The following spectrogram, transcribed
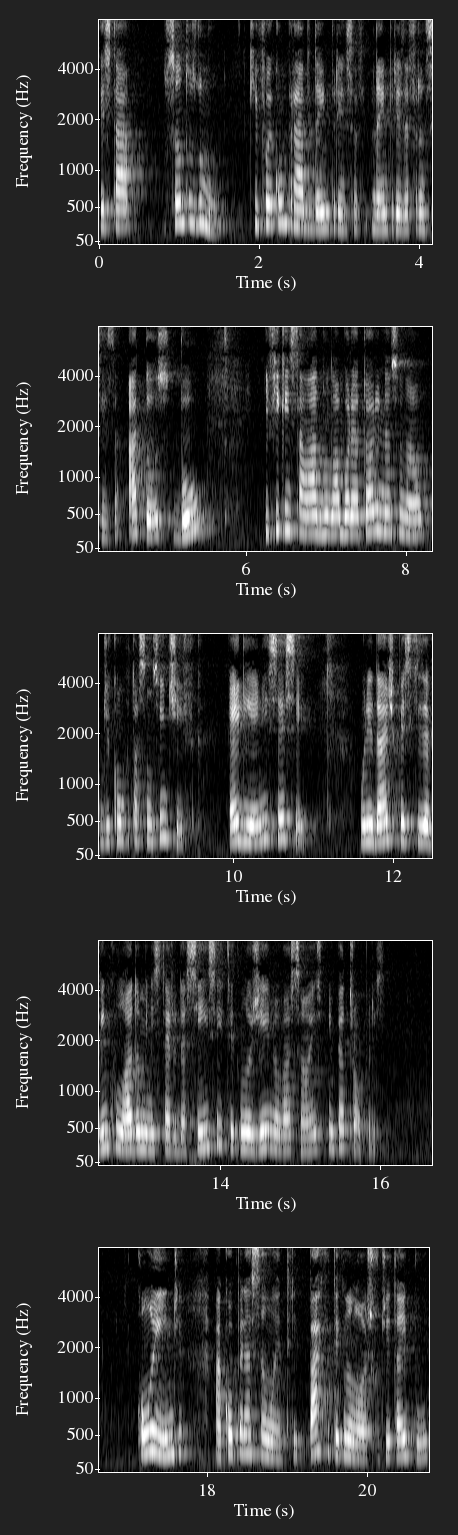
está o Santos Dumont, que foi comprado da, imprensa, da empresa francesa Atos Bull e fica instalado no Laboratório Nacional de Computação Científica, LNCC, unidade de pesquisa vinculada ao Ministério da Ciência e Tecnologia e Inovações em Petrópolis. Com a Índia, a cooperação entre Parque Tecnológico de Itaipu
